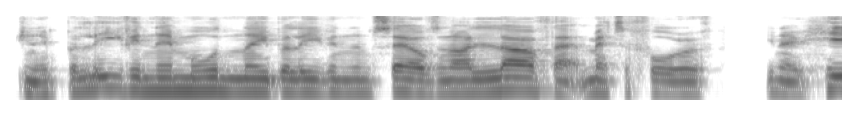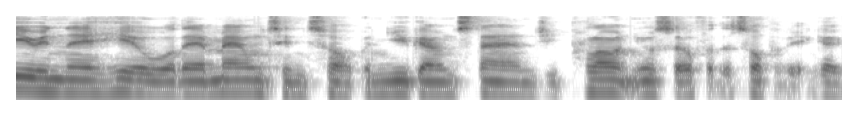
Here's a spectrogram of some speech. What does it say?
you know believe in them more than they believe in themselves. And i love that metaphor of you know here in their hill or their mountaintop and you go and stand you plant yourself at the top of it and go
